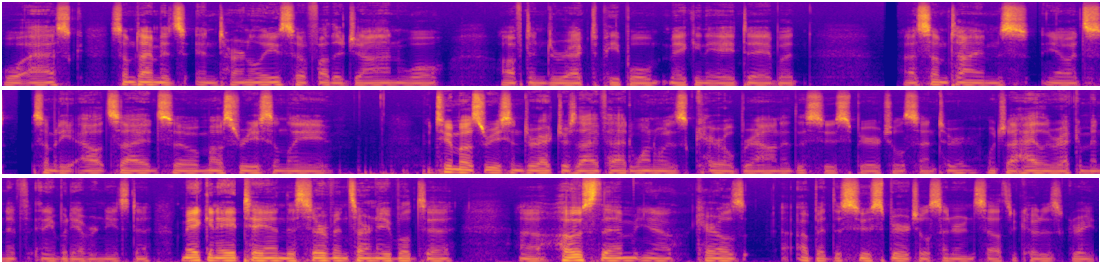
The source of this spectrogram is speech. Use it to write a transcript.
will ask. Sometimes it's internally, so Father John will often direct people making the eight day, but uh, sometimes you know it's somebody outside. So most recently, the two most recent directors I've had, one was Carol Brown at the Sioux Spiritual Center, which I highly recommend if anybody ever needs to make an and the servants aren't able to uh, host them. You know, Carol's up at the Sioux Spiritual Center in South Dakota is a great,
